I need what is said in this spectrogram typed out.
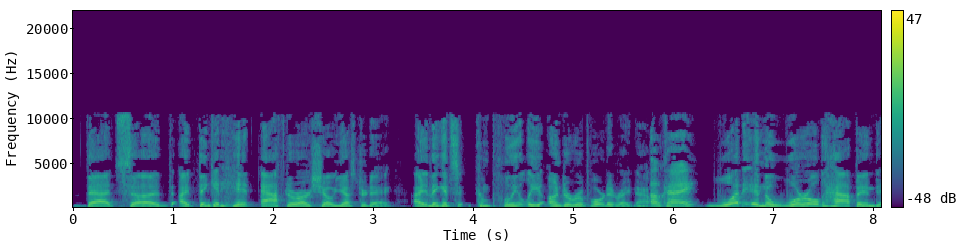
that's uh, I think it hit after our show yesterday. I think it's completely underreported right now. Okay. What in the world happened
